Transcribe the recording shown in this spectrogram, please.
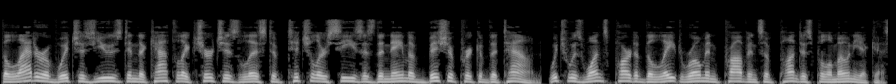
the latter of which is used in the Catholic Church's list of titular sees as the name of bishopric of the town, which was once part of the late Roman province of Pontus Polemoniacus.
